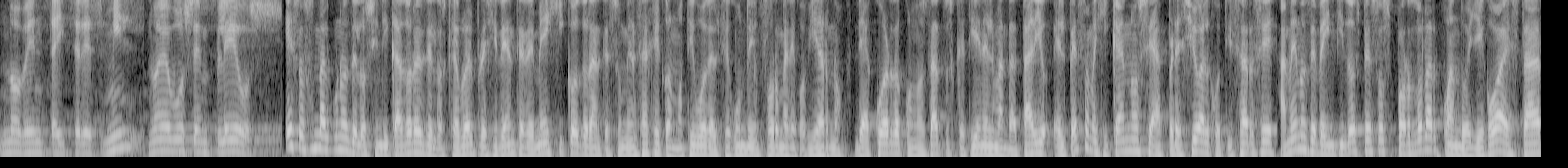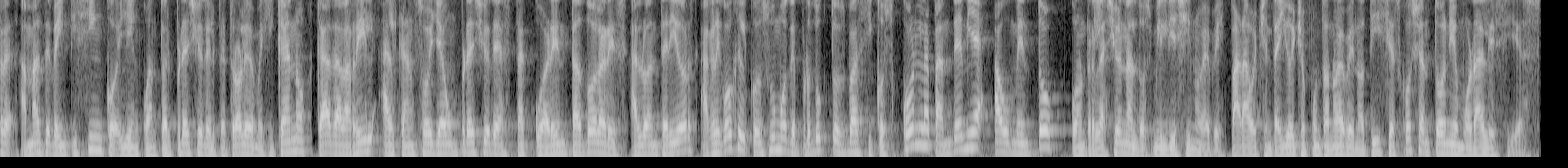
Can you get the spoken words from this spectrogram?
93 mil nuevos empleos. Esos son algunos de los indicadores de los que habló el presidente de México durante su mensaje con motivo del segundo informe de gobierno. De acuerdo con los datos que tiene el mandatario, el peso mexicano se apreció al cotizarse a menos de 22 pesos por dólar cuando llegó estar a más de 25 y en cuanto al precio del petróleo mexicano, cada barril alcanzó ya un precio de hasta 40 dólares. A lo anterior, agregó que el consumo de productos básicos con la pandemia aumentó con relación al 2019. Para 88.9 Noticias, José Antonio Morales Díaz.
